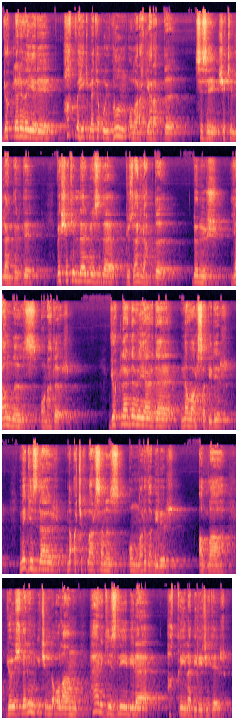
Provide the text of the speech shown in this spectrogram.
Gökleri ve yeri hak ve hikmete uygun olarak yarattı, sizi şekillendirdi ve şekillerinizi de güzel yaptı. Dönüş yalnız O'nadır. Göklerde ve yerde ne varsa bilir, ne gizler ne açıklarsanız onları da bilir. Allah göğüslerin içinde olan her gizliyi bile hakkıyla bilicidir.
